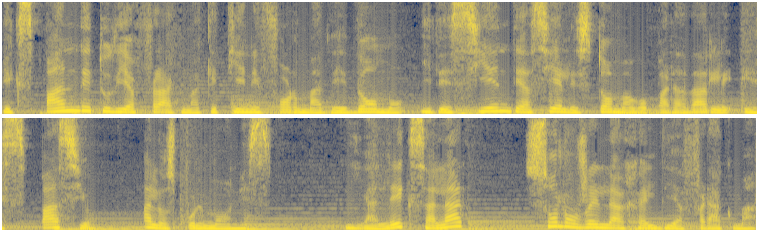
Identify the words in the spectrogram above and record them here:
expande tu diafragma que tiene forma de domo y desciende hacia el estómago para darle espacio a los pulmones. Y al exhalar, solo relaja el diafragma,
